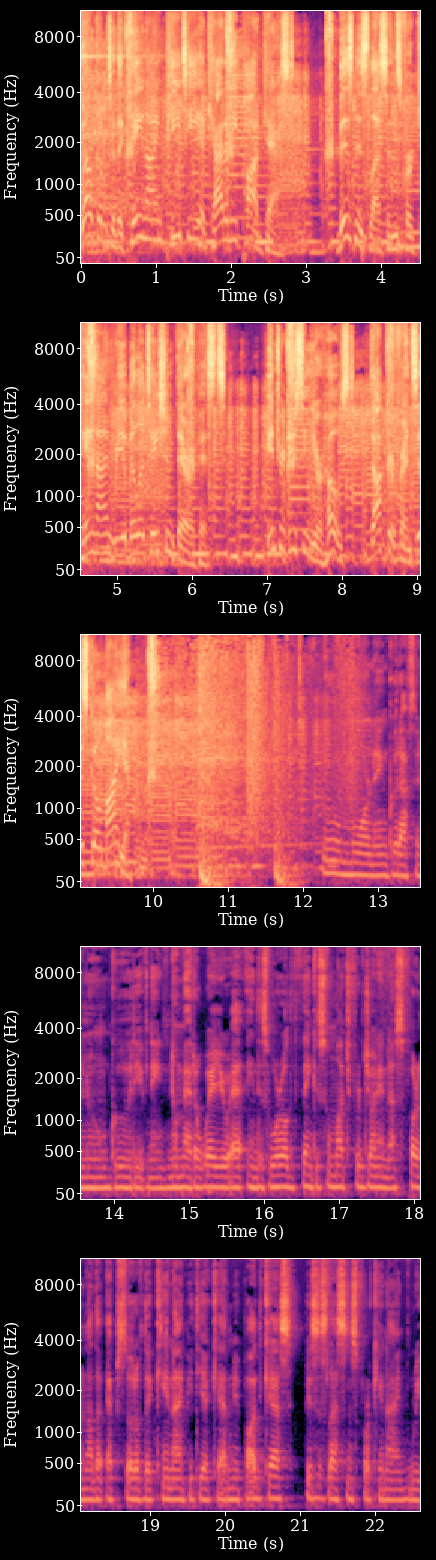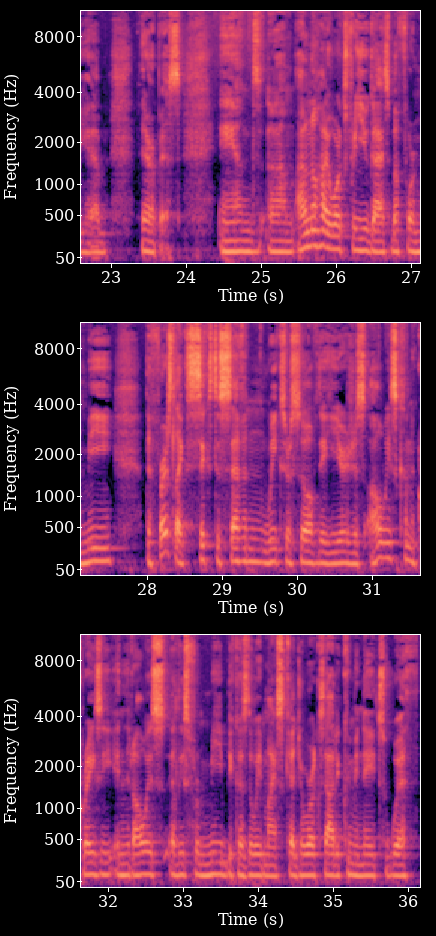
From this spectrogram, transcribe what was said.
Welcome to the K9 PT Academy podcast. Business lessons for canine rehabilitation therapists. Introducing your host, Dr. Francisco Maya. Good morning, good afternoon, good evening, no matter where you're at in this world. Thank you so much for joining us for another episode of the K9 PT Academy podcast, Business Lessons for Canine Rehab Therapists. And um, I don't know how it works for you guys, but for me, the first like six to seven weeks or so of the year is just always kind of crazy. And it always, at least for me, because the way my schedule works out, it culminates with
